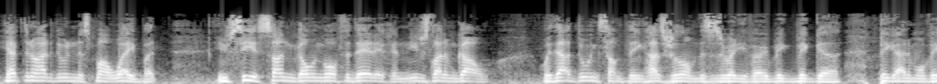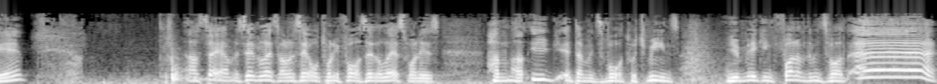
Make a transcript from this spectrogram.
You have to know how to do it in a small way, but you see his son going off the derech, and you just let him go without doing something. Haz shalom. This is already a very big, big, uh, big item over here. I'll say, I'm going to say the last, I'm going to say all 24. I'll say the last one is, Hamal'ig et mitzvot, which means you're making fun of the mitzvot. Ah!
